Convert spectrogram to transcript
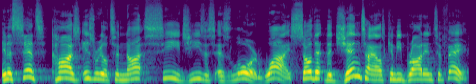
in a sense, caused Israel to not see Jesus as Lord. Why? So that the Gentiles can be brought into faith.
